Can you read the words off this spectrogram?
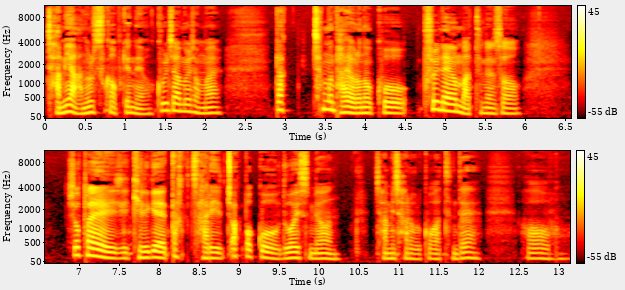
잠이 안 올 수가 없겠네요. 꿀잠을 정말 딱 창문 다 열어놓고 풀 내음 맡으면서 소파에 길게 딱 자리 쫙 뻗고 누워있으면 잠이 잘 올 것 같은데, 어,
